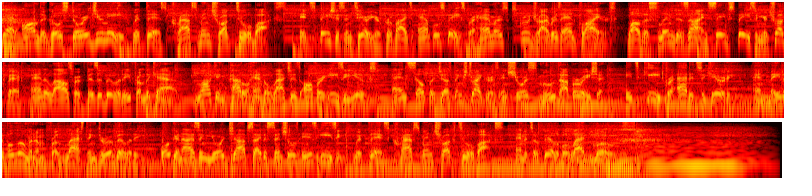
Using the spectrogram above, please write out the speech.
Get on-the-go storage you need with this Craftsman Truck Toolbox. Its spacious interior provides ample space for hammers, screwdrivers, and pliers, while the slim design saves space in your truck bed and allows for visibility from the cab. Locking paddle handle latches offer easy use, and self-adjusting strikers ensure smooth operation. It's keyed for added security and made of aluminum for lasting durability. Organizing your job site essentials is easy with this Craftsman Truck Toolbox, and it's available at Lowe's.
